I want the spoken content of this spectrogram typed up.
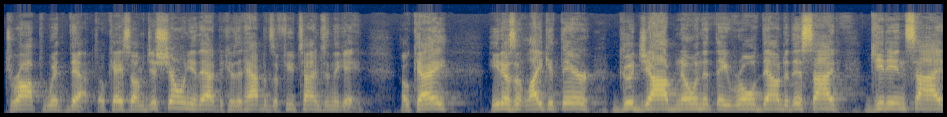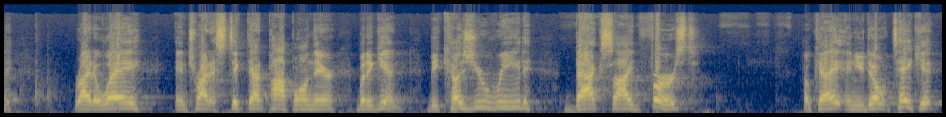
dropped with depth. Okay, so I'm just showing you that because it happens a few times in the game. Okay, he doesn't like it there. Good job knowing that they rolled down to this side. Get inside right away and try to stick that pop on there. But again, because you read backside first, okay, and you don't take it,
